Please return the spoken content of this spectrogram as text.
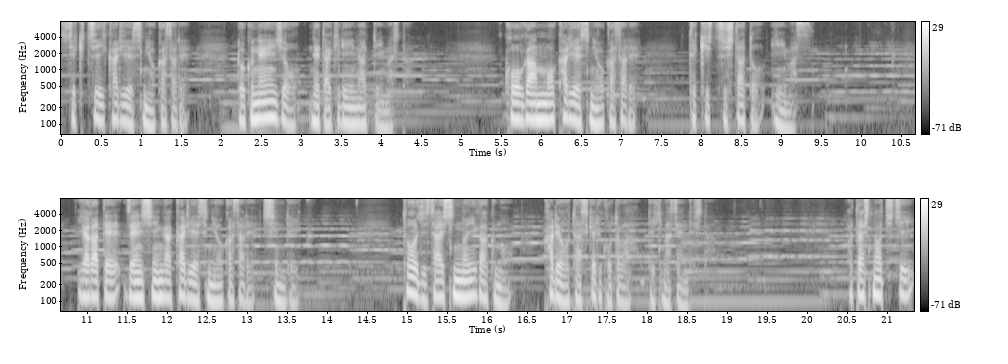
脊椎カリエスに侵され6年以上寝たきりになっていました。抗がんもカリエスに侵され摘出したと言います。やがて全身がカリエスに侵され死んでいく。当時最新の医学も彼を助けることはできませんでした。私の父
